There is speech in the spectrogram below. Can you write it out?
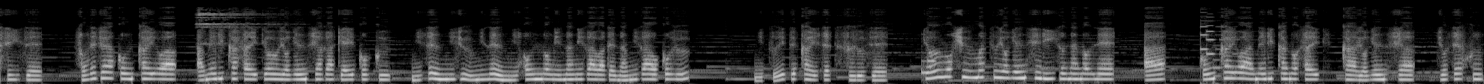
しいぜ。それじゃあ今回は、アメリカ最強預言者が警告、2022年日本の南側で何が起こる？について解説するぜ。今日も週末予言シリーズなのね。ああ、今回はアメリカのサイキッカー預言者、ジョセフ・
